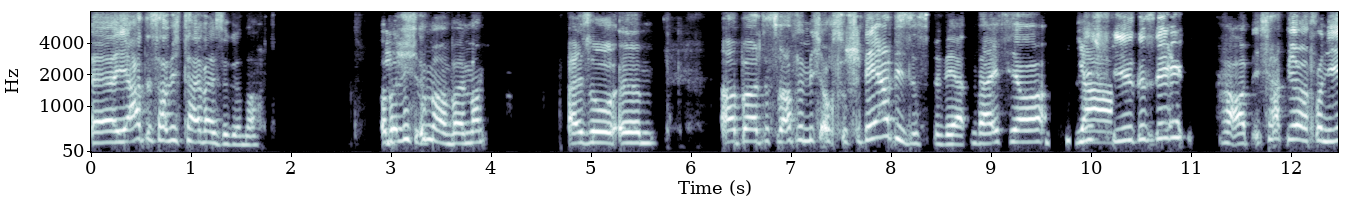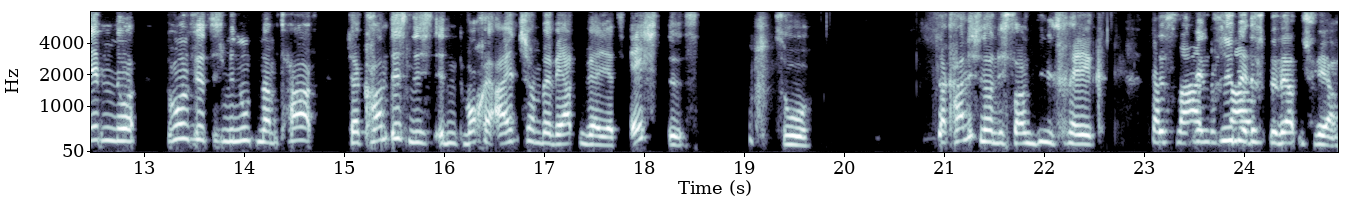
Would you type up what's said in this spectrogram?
Äh, ja, das habe ich teilweise gemacht. Aber Ich nicht schon. immer, weil man, also, ähm, aber das war für mich auch so schwer, dieses Bewerten, weil ich ja Ja, nicht viel gesehen habe. Ich habe ja von jedem nur 45 Minuten am Tag. Da konnte ich nicht in Woche 1 schon bewerten, wer jetzt echt ist. So. Da kann ich noch nicht sagen, die ist fake. das war, Deswegen das fiel mir war, das Bewerten schwer.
